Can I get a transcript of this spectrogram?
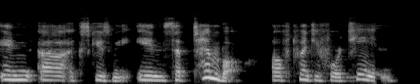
in uh, excuse me in September of 2014.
